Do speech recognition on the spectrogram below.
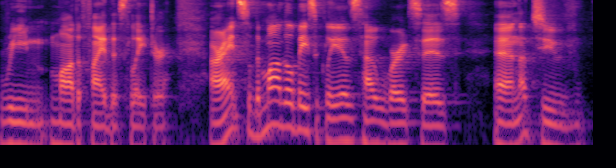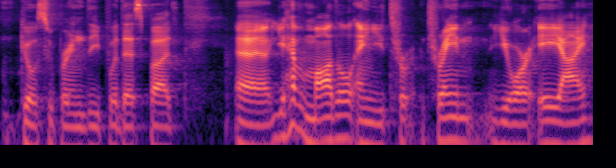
re-modify this later. All right. So the model basically is how it works is uh, not to go super in deep with this, but uh, you have a model and you tr train your AI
